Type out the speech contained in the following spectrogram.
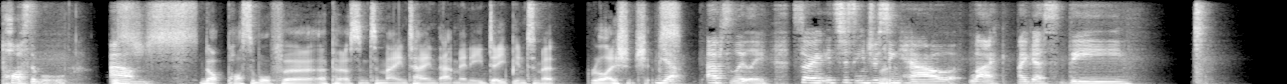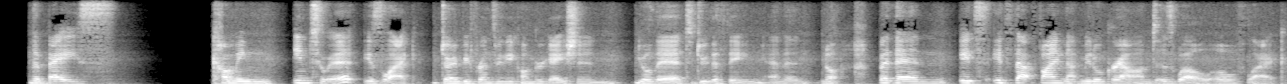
possible it's um, not possible for a person to maintain that many deep, intimate relationships. Yeah, absolutely. So it's just interesting how, like, I guess the the base coming into it is like don't be friends with your congregation you're there to do the thing and then not but then it's it's that finding that middle ground as well of like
